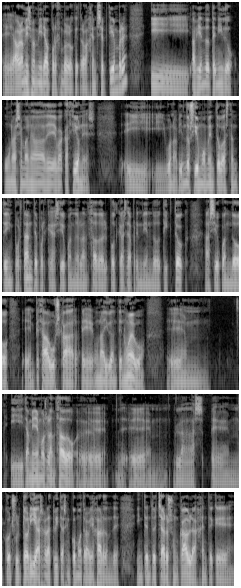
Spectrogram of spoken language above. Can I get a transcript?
Eh, ahora mismo he mirado, por ejemplo, lo que trabajé en septiembre y habiendo tenido una semana de vacaciones y, bueno, habiendo sido un momento bastante importante porque ha sido cuando he lanzado el podcast de Aprendiendo TikTok, ha sido cuando he empezado a buscar eh, un ayudante nuevo. Em, y también hemos lanzado eh, em, las em, consultorías gratuitas en cómo trabajar, donde intento echaros un cable a gente que,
